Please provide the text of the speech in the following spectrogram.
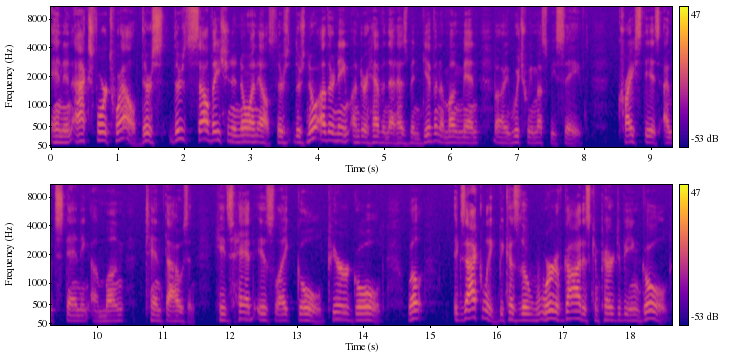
And in Acts 4:12, there's there's salvation in no one else. There's there's no other name under heaven that has been given among men by which we must be saved. Christ is outstanding among 10,000. His head is like gold, pure gold. Well, exactly because the word of God is compared to being gold.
